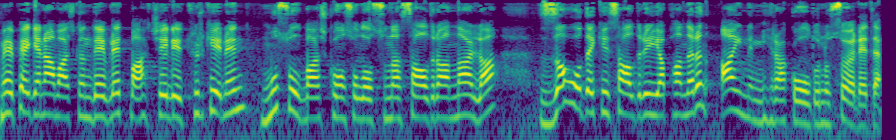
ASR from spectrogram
MHP Genel Başkanı Devlet Bahçeli, Türkiye'nin Musul Başkonsolosluğu'na saldıranlarla Zaho'daki saldırıyı yapanların aynı mihrak olduğunu söyledi.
